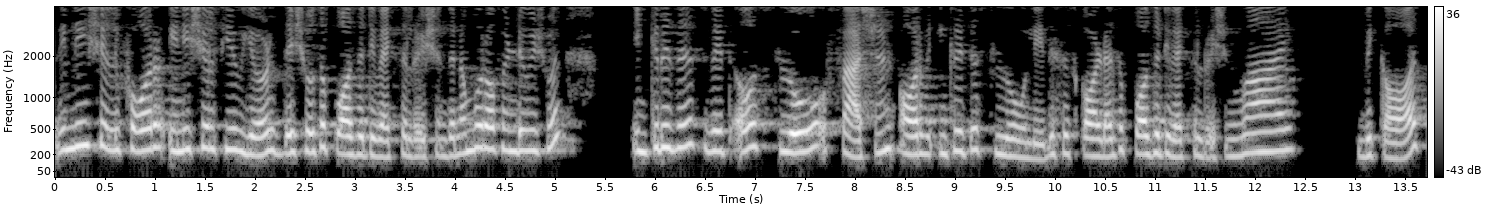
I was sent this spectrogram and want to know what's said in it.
initially for initial few years they shows a positive acceleration the number of individual increases with a slow fashion or increases slowly. This is called as a positive acceleration. Why? Because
